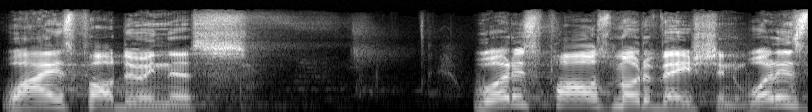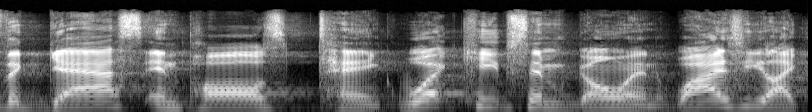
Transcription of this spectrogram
Why is Paul doing this? What is Paul's motivation? What is the gas in Paul's tank? What keeps him going? Why is he like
